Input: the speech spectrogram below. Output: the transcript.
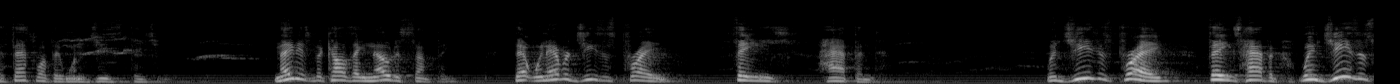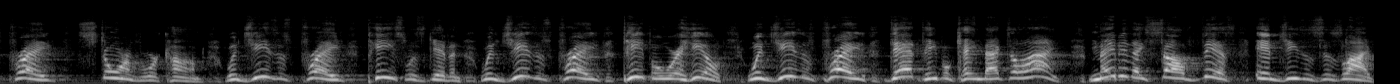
If that's what they wanted Jesus teaching. Maybe it's because they noticed something that whenever Jesus prayed, things happened. When Jesus prayed, things happened. When Jesus prayed, storms were calmed. When Jesus prayed, peace was given. When Jesus prayed, people were healed. When Jesus prayed, dead people came back to life. Maybe they saw this in Jesus' life.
